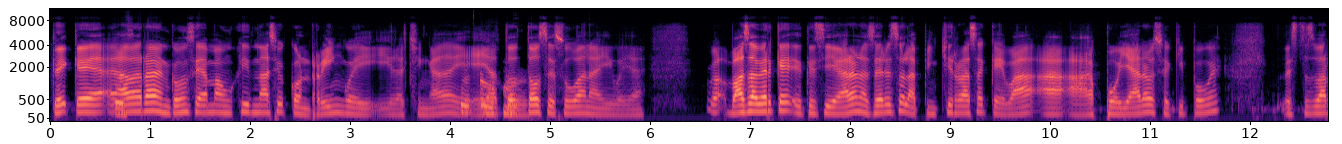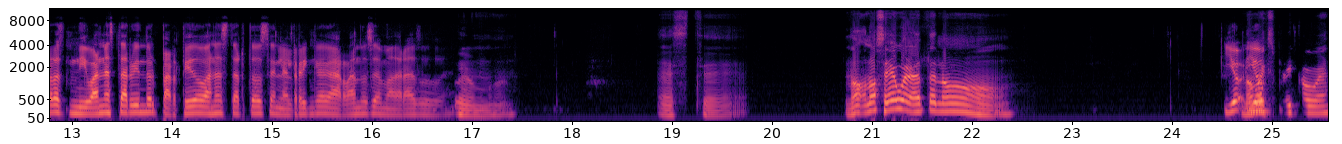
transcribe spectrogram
Que, que abran, ¿cómo se llama? Un gimnasio con ring, güey, y la chingada, y, y ya to- todos se suban ahí, güey. ya. Va- Vas a ver que, que si llegaran a hacer eso, la pinche raza que va a, a apoyar a su equipo, güey, estas barras ni van a estar viendo el partido, van a estar todos en el ring agarrándose a madrazos, güey. Este. No, no sé, güey, neta no. Yo, No yo, me explico, güey.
